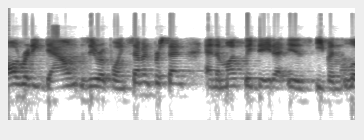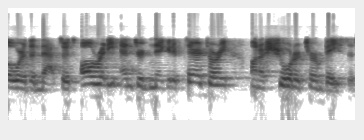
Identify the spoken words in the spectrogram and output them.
already down 0.7%, and the monthly data is even lower than that. So it's already entered negative territory on a shorter term basis.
